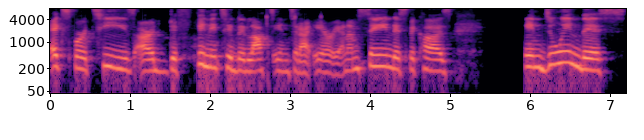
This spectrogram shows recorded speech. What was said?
expertise are definitively locked into that area. And I'm saying this because in doing this,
